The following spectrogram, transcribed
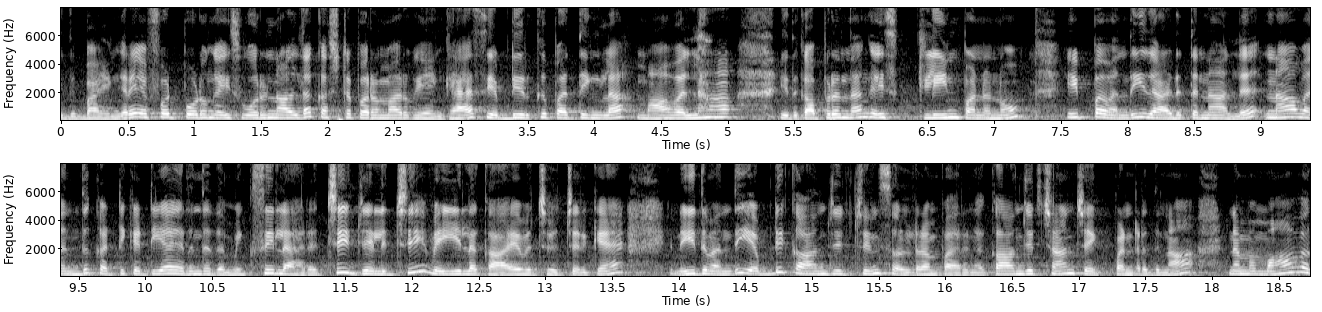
இது பயங்கர எஃபர்ட் போடும் கைஸ் ஒரு நாள் தான் கஷ்டப்படுற மாதிரி இருக்கும். என் கேஸ் எப்படி இருக்குது பார்த்தீங்களா? மாவெல்லாம். இதுக்கப்புறம் தான் கைஸ் க்ளீன் பண்ணணும். இப்போ வந்து இது அடுத்த நாள். நான் வந்து கட்டி கட்டியாக இருந்ததை மிக்சியில் அரைச்சி ஜெலிச்சு வெயிலில் காய வச்சு வச்சுருக்கேன். இது வந்து எப்படி காஞ்சிடுச்சுன்னு சொல்கிறேன் பாருங்கள் காஞ்சிருச்சான்னு செக் பண்ணுறதுனா நம்ம மாவை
